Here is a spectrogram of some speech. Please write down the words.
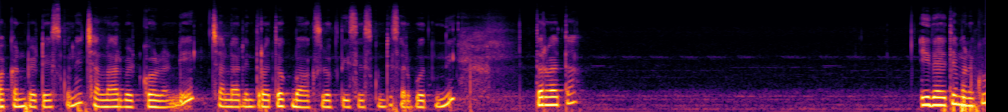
పక్కన పెట్టేసుకొని చల్లారి పెట్టుకోవాలండి. చల్లారిన తర్వాత ఒక బాక్స్లోకి తీసేసుకుంటే సరిపోతుంది. తర్వాత ఇదైతే మనకు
